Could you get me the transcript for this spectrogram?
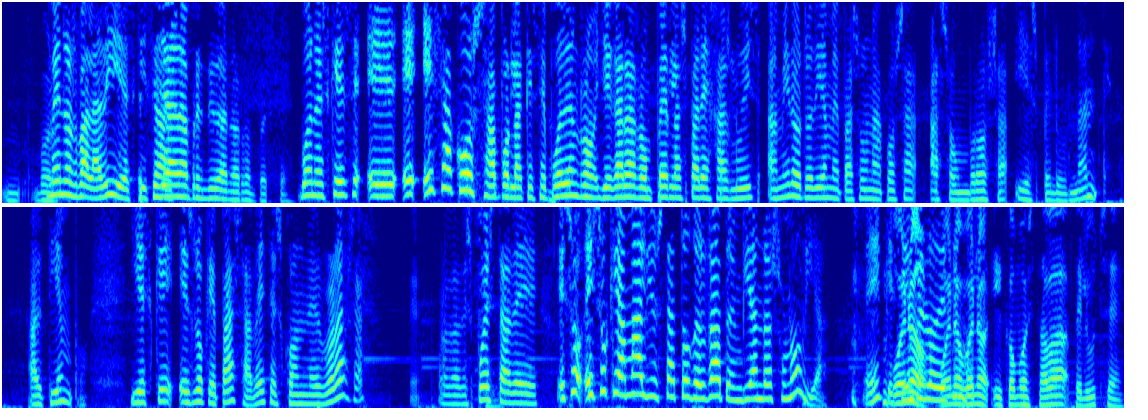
Mm, Menos baladíes, quizás. ya han aprendido a no romperse. Bueno, es que es, eh, e, esa cosa por la que se pueden llegar a romper las parejas, Luis, a mí el otro día me pasó una cosa asombrosa y espeluznante al tiempo. Y es que es lo que pasa a veces con el con la respuesta de eso eso que Amalio está todo el rato enviando a su novia. ¿eh? Que bueno, siempre lo bueno, bueno, ¿y cómo estaba Peluche?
